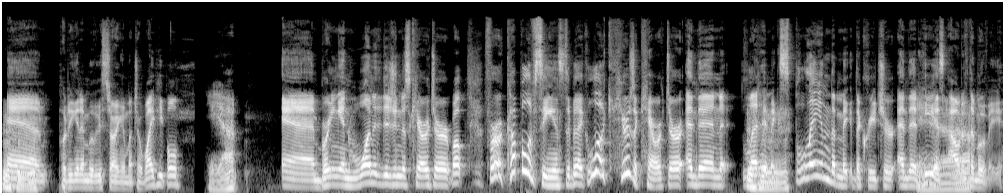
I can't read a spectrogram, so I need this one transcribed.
Mhm. and putting it in a movie starring a bunch of white people yeah. and bringing in one indigenous character. Well, for a couple of scenes to be like, look, here's a character, and then let him Mhm. explain the the creature, and then he is out of the movie.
